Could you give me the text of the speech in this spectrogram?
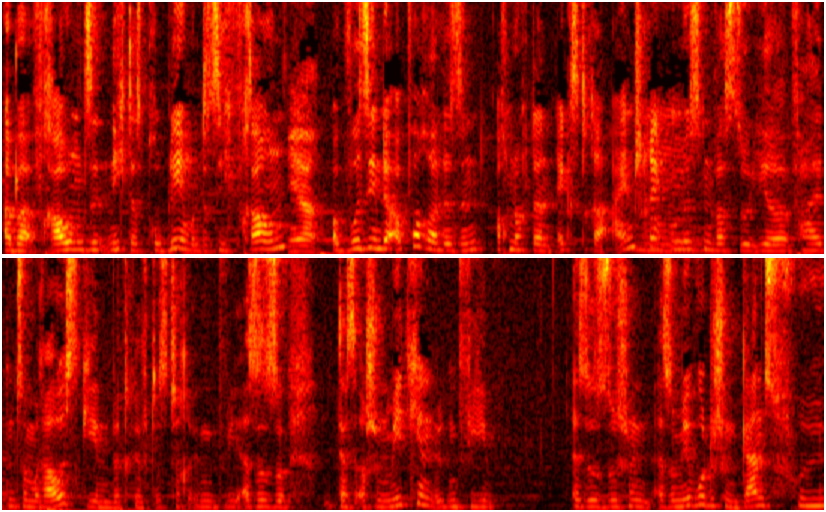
aber Frauen sind nicht das Problem und dass sich Frauen, ja. obwohl sie in der Opferrolle sind, auch noch dann extra einschränken mhm. müssen, was so ihr Verhalten zum Rausgehen betrifft, ist doch irgendwie, also so, dass auch schon Mädchen irgendwie also so schon, also mir wurde schon ganz früh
